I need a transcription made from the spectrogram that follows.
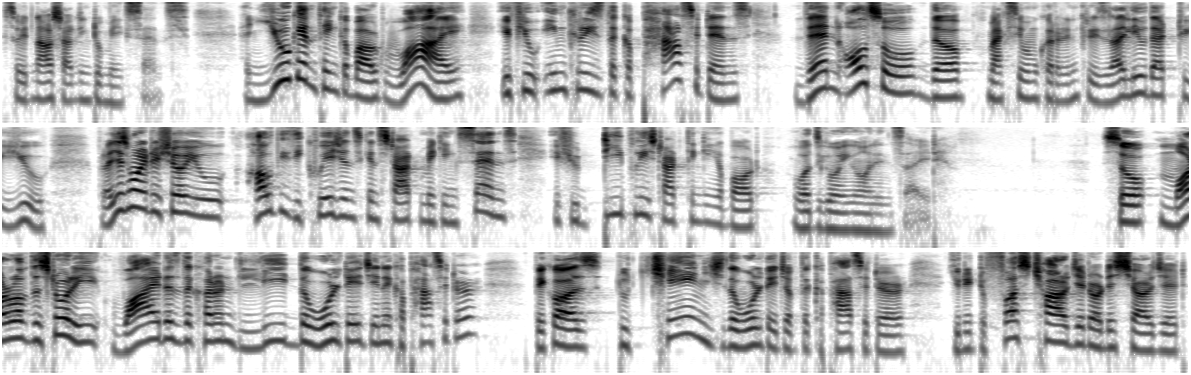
So it's now starting to make sense. And you can think about why, if you increase the capacitance, then also the maximum current increases. I leave that to you. But I just wanted to show you how these equations can start making sense if you deeply start thinking about what's going on inside. So moral of the story, why does the current lead the voltage in a capacitor? Because to change the voltage of the capacitor, you need to first charge it or discharge it.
